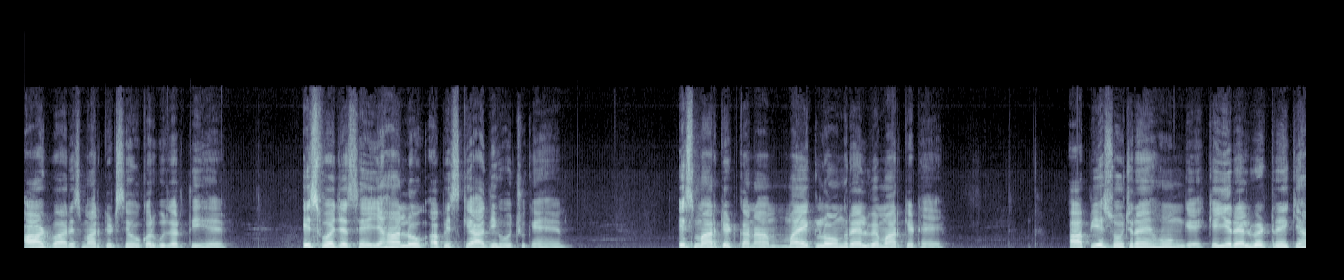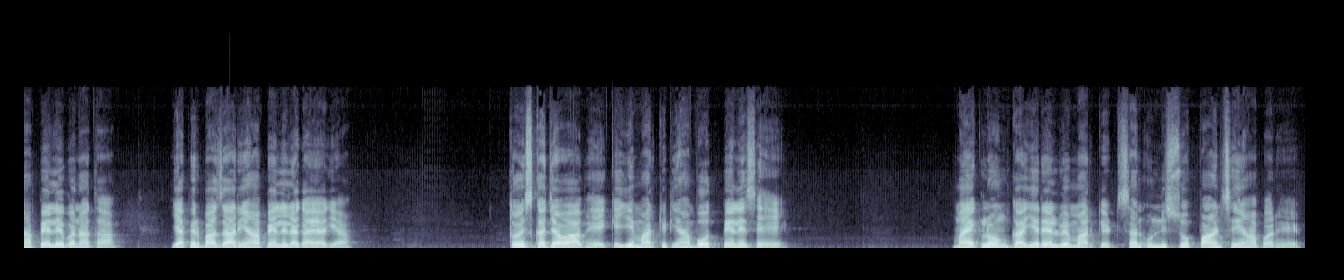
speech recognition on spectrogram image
आठ बार इस मार्केट से होकर गुजरती है। इस वजह से यहाँ लोग अब इसके आदि हो चुके हैं। इस मार्केट का नाम माइक लॉन्ग रेलवे मार्केट है। आप ये सोच रहे होंगे कि ये रेलवे ट्रैक यहाँ पहले बना था या फिर बाज़ार यहाँ पहले लगाया गया। तो इसका जवाब है कि ये मार्केट यहाँ बहुत पहले से है। माइक लॉन्ग का ये रेलवे मार्केट सन 1905 से यहाँ पर है।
